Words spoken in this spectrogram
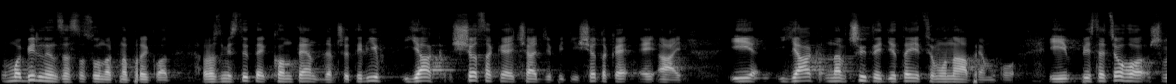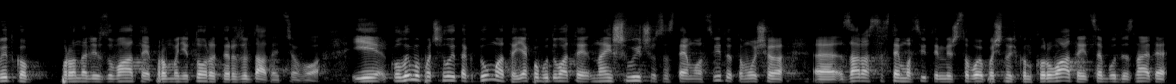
в мобільний застосунок, наприклад, розмістити контент для вчителів, як що таке ChatGPT, що таке AI, і як навчити дітей цьому напрямку. І після цього швидко проаналізувати, промоніторити результати цього. І коли ми почали так думати, як побудувати найшвидшу систему освіти, тому що е, зараз системи освіти між собою почнуть конкурувати, і це буде, знаєте,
